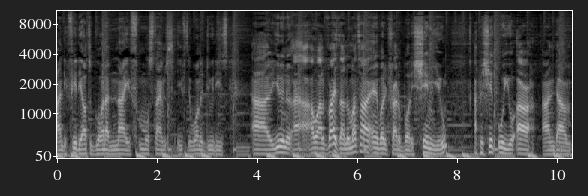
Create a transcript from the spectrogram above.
and they feel they have to go under the knife most times if they want to do this. Uh, you know, I, I will advise that no matter how anybody try to body shame you, appreciate who you are and um,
